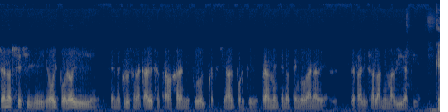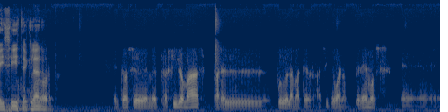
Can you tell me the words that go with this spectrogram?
Yo no sé si hoy por hoy se me cruza en la cabeza trabajar en mi fútbol profesional porque realmente no tengo ganas de, realizar la misma vida que... que hiciste, claro. Entonces me perfilo más para el fútbol amateur. Así que bueno, veremos. Eh,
